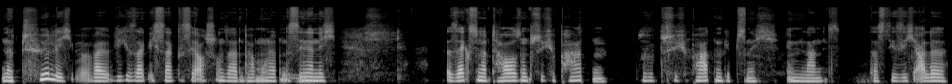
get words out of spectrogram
natürlich, weil wie gesagt, ich sage das ja auch schon seit ein paar Monaten, es sind ja nicht 600.000 Psychopathen. So viele Psychopathen gibt es nicht im Land, dass die sich alle,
